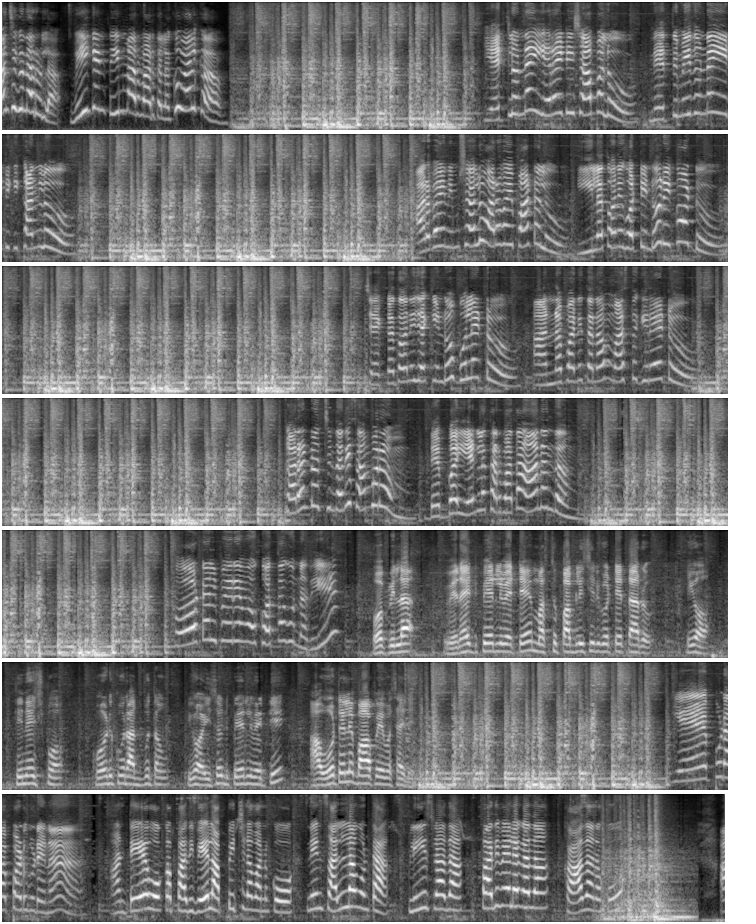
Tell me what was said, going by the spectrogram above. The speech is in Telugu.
మంచిగున్నారులా. వీకెండ్ తీన్ మార్ వార్తలకు వెల్కమ్ ఎట్లున్నాయి ఎరైటీ చేపలు? నెత్తి మీద ఉన్నాయి వీటికి కండ్లు. అరవై నిమిషాలు అరవై పాటలు. ఈలతోని కొట్టిండు రికార్డు. చెక్కతోని చెక్కిండు బుల్లెట్ అన్న పనితనం మస్తు గిరేటు. ఏండ్ల తర్వాత ఆనందం. హోటల్ పేరేమో కొత్తగా ఉన్నది ఓ పిల్ల వెరైటీ పేర్లు పెట్టే మస్తు పబ్లిసిటీ కొట్టేస్తారు ఇగో తినేసిపో కోడి కూర అద్భుతం. ఇగో ఇటువంటి పేర్లు పెట్టి ఆ హోటలే బాగా ఫేమస్ అయింది ఎప్పుడు అప్పడుగుడేనా అంటే ఒక పదివేలు అప్పించినవనుకో నేను చల్లగా ఉంటా ప్లీజ్ రాదా పదివేలే కదా. కాదనకు.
